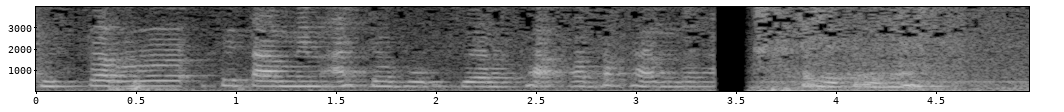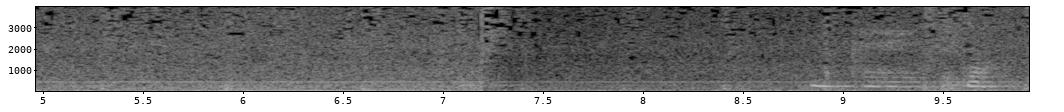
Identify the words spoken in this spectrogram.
booster vitamin aja bu biar gak ketergantungan 어.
